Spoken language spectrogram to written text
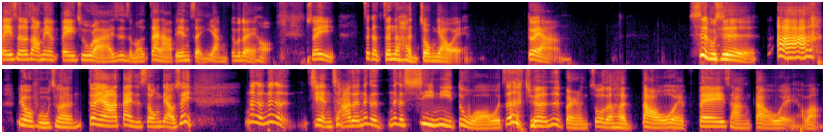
飞车上面飞出来，还是怎么在哪边怎样，对不对？哈，所以这个真的很重要，诶，对啊，是不是啊？六福村，对啊，袋子松掉，所以那个那个检查的那个那个细腻度哦，我真的觉得日本人做的很到位，非常到位，好不好？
